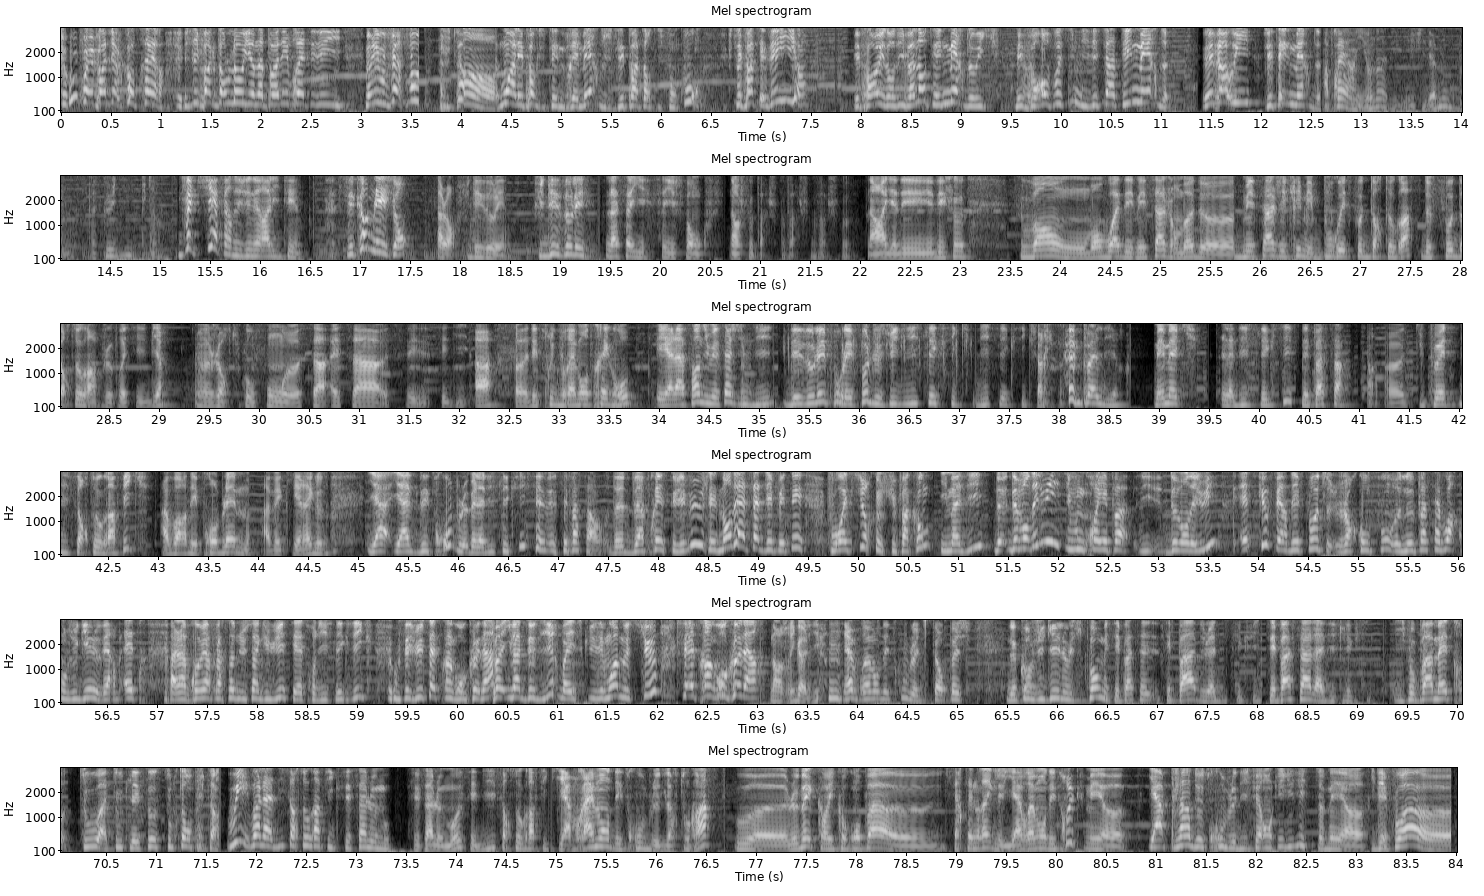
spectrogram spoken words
Vous pouvez pas dire le contraire. Je dis pas que dans le lot il y en a pas des vrais TDI Mais allez vous faire foutre. Putain. Moi à l'époque j'étais une vraie merde, j'étais pas attentif en cours, j'étais pas TDI hein. Mes parents ils ont dit bah non t'es une merde Loïc. Mes parents aussi me disaient ça, t'es une merde. Mais bah oui, j'étais une merde. Après hein, il y en a évidemment, c'est pas ce que je dis, putain. Vous faites chier à faire des généralités. C'est comme les gens... Alors je suis désolé, hein. Je suis désolé Là ça y est, ça y est je peux en couille. Non je peux pas, je peux pas, je peux pas, je peux pas. Non il y, y, a des choses... Souvent, on m'envoie des messages en mode euh, message écrit mais bourré de fautes d'orthographe, de fautes d'orthographe, je précise bien. Euh, genre tu confonds euh, ça, SA, c'est dit A, des trucs vraiment très gros. Et à la fin du message, il me dit désolé pour les fautes, je suis dyslexique. Dyslexique, j'arrive même pas à le dire. Mais mec, la dyslexie, ce n'est pas ça. Euh, tu peux être dysorthographique, avoir des problèmes avec les règles. Il y a, y a, des troubles, mais la dyslexie, c'est pas ça. D'après ce que j'ai vu, je l'ai demandé à ChatGPT pour être sûr que je suis pas con. Il m'a dit, demandez-lui si vous me croyez pas. Demandez-lui, est-ce que faire des fautes, genre confond, euh, ne pas savoir conjuguer le verbe être à la première personne du singulier, c'est être dyslexique, ou c'est juste être un gros connard? Bah, Il va te dire, bah excusez-moi monsieur, c'est être un gros connard. Non, je rigole. Il y a vraiment des troubles qui t'empêchent de conjuguer logiquement, mais c'est pas, pas de la dyslexie. C'est pas ça la dyslexie. Faut pas mettre tout à toutes les sauces tout le temps, putain. Oui, voilà, dysorthographique, c'est ça le mot. C'est ça le mot, c'est dysorthographique. Il y a vraiment des troubles de l'orthographe, où euh, le mec, quand il comprend pas euh, certaines règles, il y a vraiment des trucs, mais euh, il y a plein de troubles différents qui existent, mais des fois...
